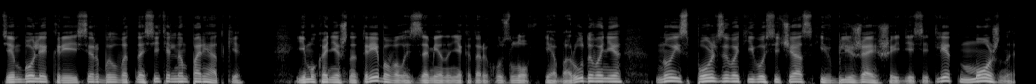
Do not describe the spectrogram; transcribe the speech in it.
Тем более крейсер был в относительном порядке. Ему, конечно, требовалась замена некоторых узлов и оборудования, но использовать его сейчас и в ближайшие 10 лет можно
